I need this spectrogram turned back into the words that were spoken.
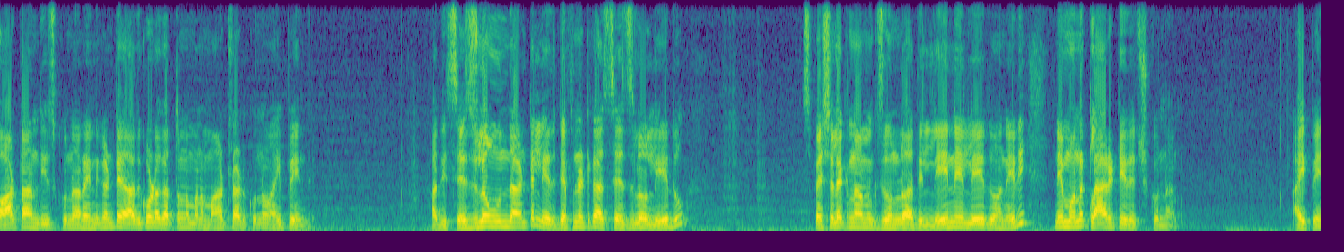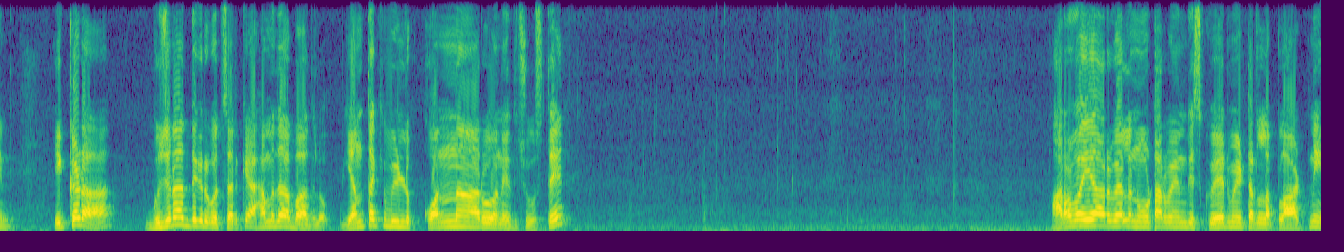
వాటాని తీసుకున్నారా? ఎందుకంటే అది కూడా గతంలో మనం మాట్లాడుకున్నాం అయిపోయింది. అది సెజ్లో ఉందా అంటే లేదు. డెఫినెట్గా సెజ్లో లేదు. స్పెషల్ ఎకనామిక్ జోన్లో అది లేనే లేదు అనేది నేను మొన్న క్లారిటీ తెచ్చుకున్నాను. అయిపోయింది. ఇక్కడ గుజరాత్ దగ్గరకు వచ్చేసరికి అహ్మదాబాద్లో ఎంతకి వీళ్ళు కొన్నారు అనేది చూస్తే అరవై ఆరు వేల నూట అరవై ఎనిమిది స్క్వేర్ మీటర్ల ప్లాట్ని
